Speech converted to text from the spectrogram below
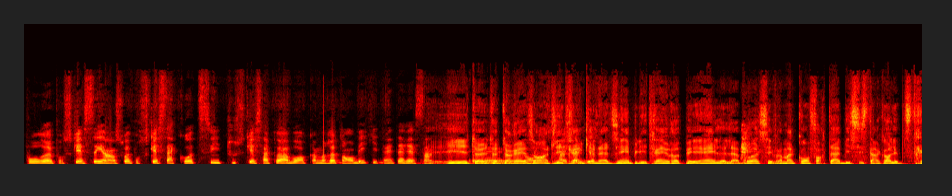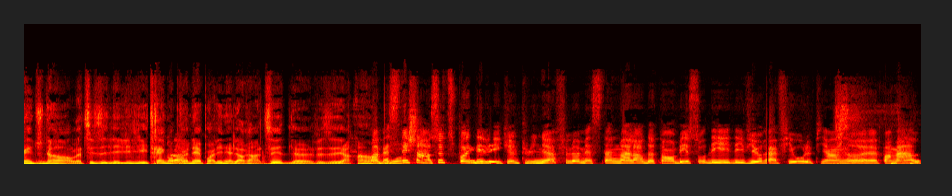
pour, euh, pour ce que c'est en soi, pour ce que ça coûte, c'est tout ce que ça peut avoir comme retombée qui est intéressant. Et tu as, euh, raison, entre les trains canadiens puis les trains européens, là-bas, c'est vraiment confortable. Ici, c'est encore le petit train du Nord. Là. Les, les, trains qu'on ah. prenait pour aller dans Laurentides, là, je en, en ben, si t'es chanceux, tu pognes des véhicules plus neufs, là, mais c'est tellement malheur de tomber sur des, des vieux rafios, puis il y en a euh, pas mal.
